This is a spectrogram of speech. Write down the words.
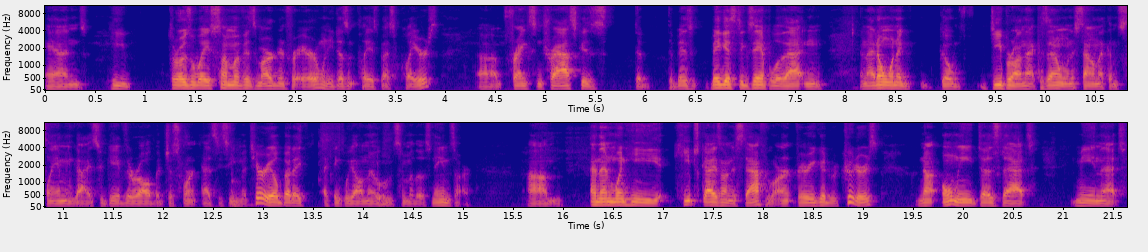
And he throws away some of his margin for error when he doesn't play his best players. Um, Frank Trask is the, the biz- biggest example of that. And, and I don't want to go deeper on that because I don't want to sound like I'm slamming guys who gave their all but just weren't SEC material. But I, I think we all know who some of those names are. Um, and then when he keeps guys on his staff who aren't very good recruiters, not only does that mean that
